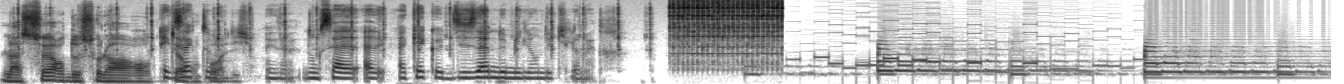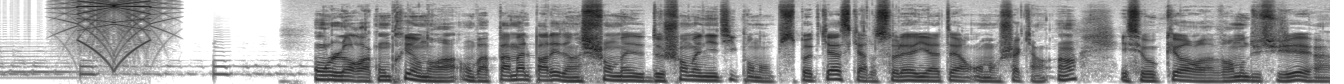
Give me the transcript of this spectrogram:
la sœur de Solar Orbiter, on Exactement. pourrait dire. Exact. Donc c'est à, à quelques dizaines de millions de kilomètres. On l'aura compris, on, aura, on va pas mal parler champ, de champ magnétique pendant ce podcast, car le Soleil et la Terre en ont chacun un, et c'est au cœur euh, vraiment du sujet euh,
